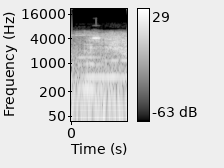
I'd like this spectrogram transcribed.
Come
